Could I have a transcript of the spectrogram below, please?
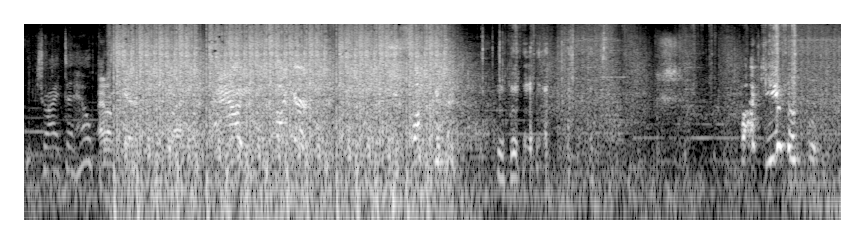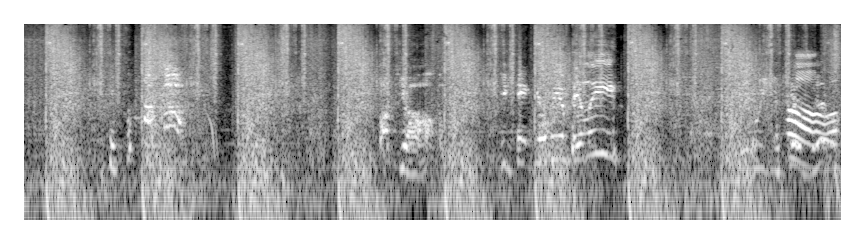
He tried to help I don't care. Ow, you fucker! You fucker! Fuck you! Fuck y'all! You can't kill me and believe! Oh,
